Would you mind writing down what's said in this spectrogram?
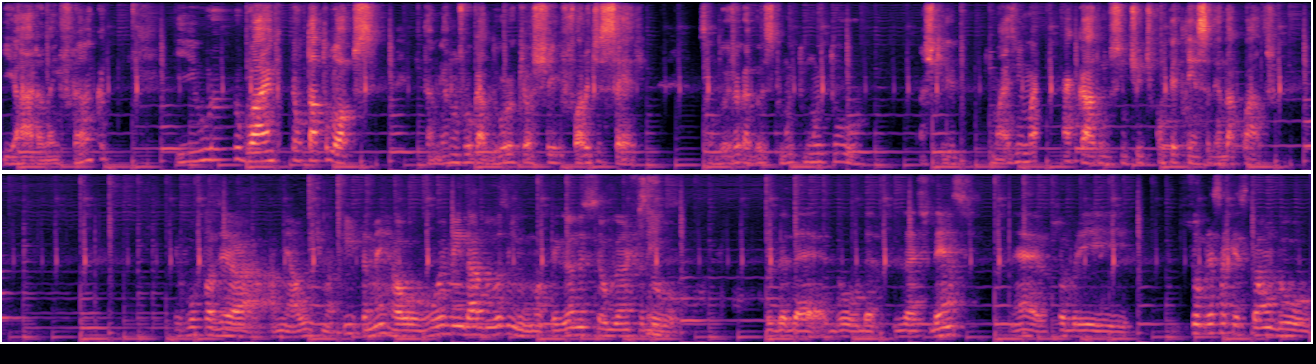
e Ara lá em Franca. E o Uruguai, que é o Tato Lopes, também era um jogador que eu achei fora de série. São dois jogadores que muito, muito, acho que mais me marcaram no sentido de competência dentro da quadra vou fazer a, a, minha última aqui também, Raul. Vou emendar duas em uma, pegando esse seu gancho Sim. do, do, do, do Last Dance, né, sobre, sobre essa questão do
